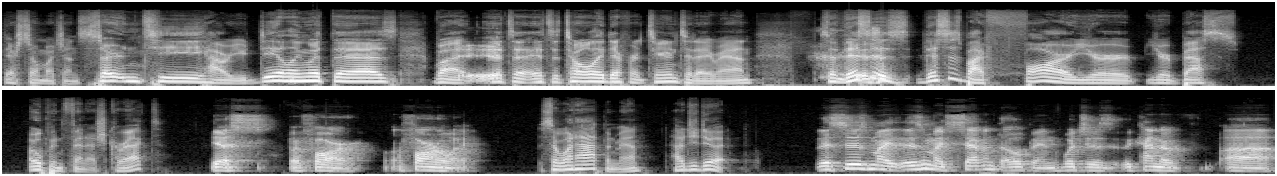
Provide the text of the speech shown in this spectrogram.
there's so much uncertainty, how are you dealing with this? But yeah. it's a it's a totally different tune today, man. So this is this is by far your your best open finish, correct? Yes, by far, far and away. So what happened, man? How'd you do it? This is my this is my seventh open, which is the kind of uh,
